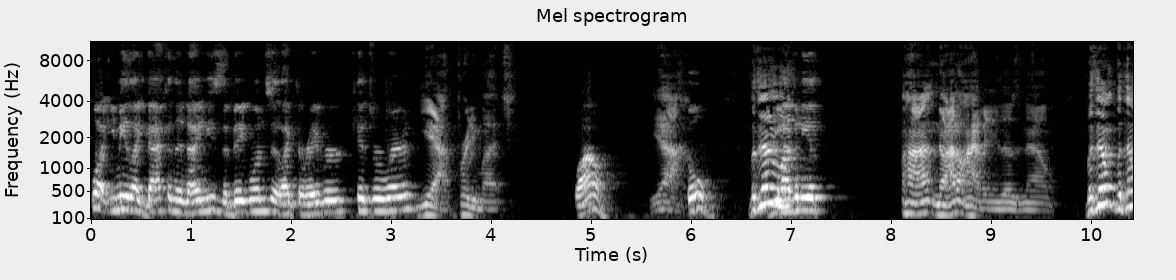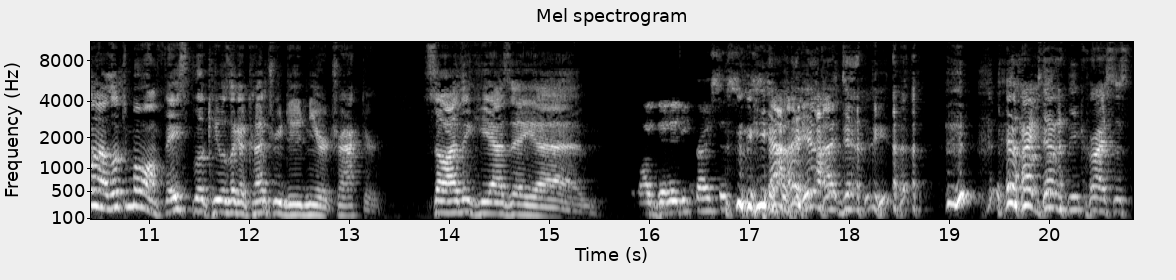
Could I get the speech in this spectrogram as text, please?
What you mean, like back in the '90s, the big ones that like the raver kids were wearing? Yeah, pretty much. Wow, Yeah. cool. But Do then you when- have any? Huh? No, I don't have any of those now. But then, but then when I looked him up on Facebook, he was like a country dude near a tractor. So I think he has a uh, Identity crisis? yeah, yeah, identity, an identity crisis.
